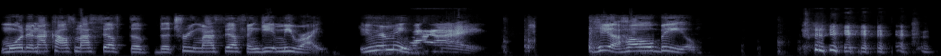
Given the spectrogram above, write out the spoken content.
more than I cost myself to, to treat myself and get me right. You hear me? Right. Here, a whole bill.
